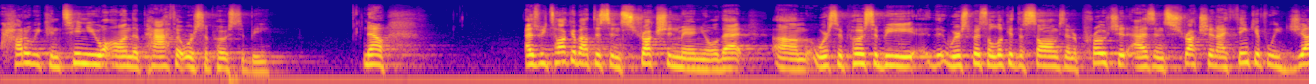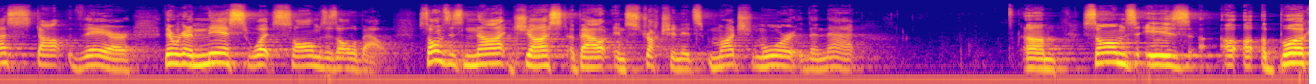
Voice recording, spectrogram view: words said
how do we continue on the path that we're supposed to be? Now, as we talk about this instruction manual that um, we're supposed to be we're supposed to look at the Psalms and approach it as instruction i think if we just stop there then we're going to miss what psalms is all about psalms is not just about instruction it's much more than that um, Psalms is a, a book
